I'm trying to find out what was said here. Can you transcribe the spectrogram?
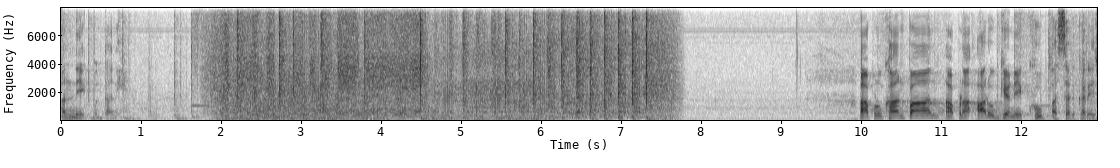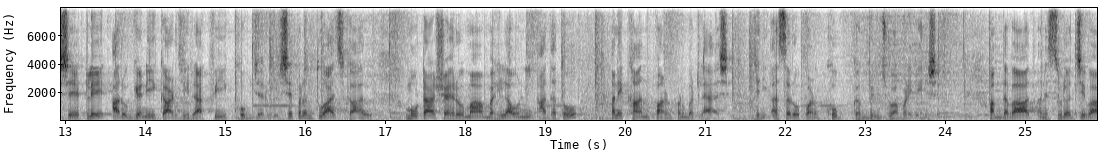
અન્ય એક મુદ્દાની આપણું ખાનપાન આપણા આરોગ્યને ખૂબ અસર કરે છે એટલે આરોગ્યની કાળજી રાખવી ખૂબ જરૂરી છે. પરંતુ આજકાલ મોટા શહેરોમાં મહિલાઓની આદતો અને ખાનપાન પણ બદલાયા છે, જેની અસરો પણ ખૂબ ગંભીર જોવા મળી રહી છે. અમદાવાદ અને સુરત જેવા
